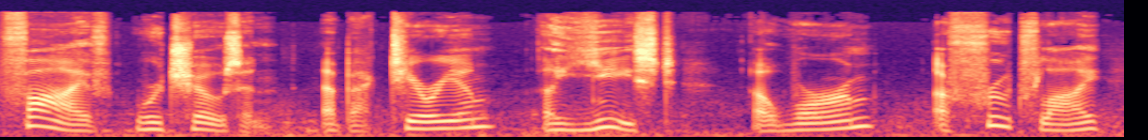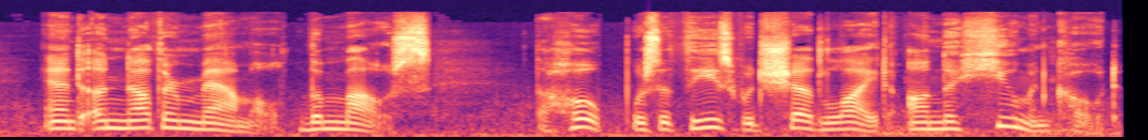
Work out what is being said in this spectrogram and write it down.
Five were chosen a bacterium, a yeast, a worm, a fruit fly, and another mammal, the mouse. The hope was that these would shed light on the human code.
